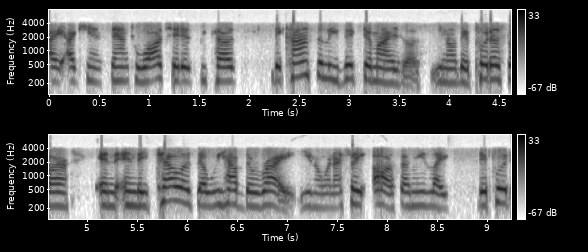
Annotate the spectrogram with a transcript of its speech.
I, I can't stand to watch it. Is because they constantly victimize us. You know, they put us on, and and they tell us that we have the right. You know, when I say us, I mean like they put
